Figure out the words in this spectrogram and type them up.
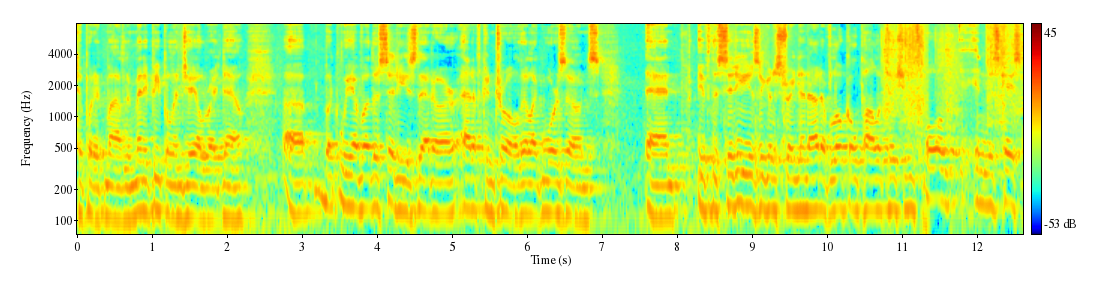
to put it mildly. Many people in jail right now. Uh, but we have other cities that are out of control. They're like war zones. And if the city isn't going to straighten it out, if local politicians, all in this case,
